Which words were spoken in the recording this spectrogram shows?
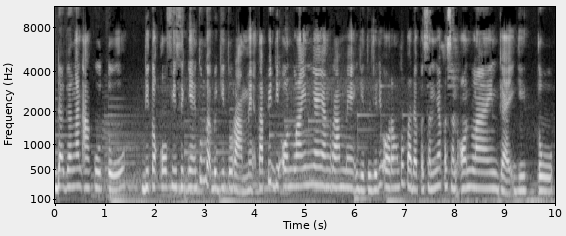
dagangan aku tuh di toko fisiknya itu nggak begitu rame tapi di onlinenya yang rame gitu. Jadi orang tuh pada pesennya pesen online kayak gitu.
